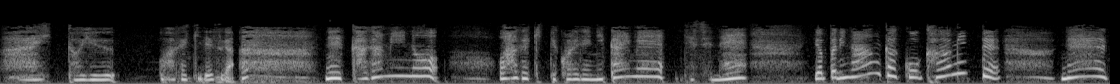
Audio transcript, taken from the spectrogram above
はいというおはがきですが。ね鏡のおはがきってこれで2回目ですねやっぱりなんかこう鏡ってね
